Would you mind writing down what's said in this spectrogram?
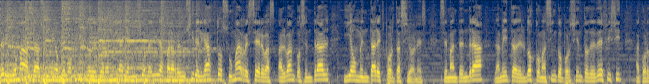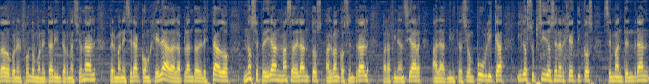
Sergio Massa asumió como ministro de Economía y anunció medidas para reducir el gasto, sumar reservas al Banco Central y aumentar exportaciones. Se mantendrá la meta del 2,5% de déficit acordado con el Fondo Monetario Internacional, permanecerá congelada la planta del Estado, no se pedirán más adelantos al Banco Central para financiar a la administración pública y los subsidios energéticos se mantendrán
